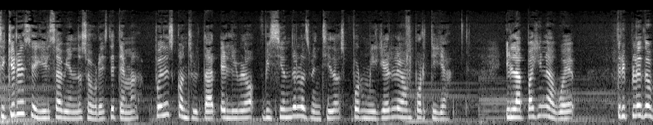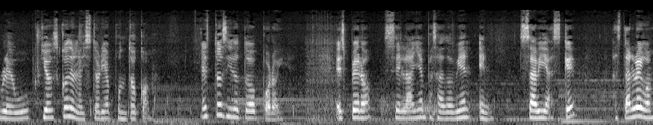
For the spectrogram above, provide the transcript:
Si quieres seguir sabiendo sobre este tema, puedes consultar el libro Visión de los Vencidos por Miguel León Portilla y la página web www.kioscodelahistoria.com. Esto ha sido todo por hoy. Espero se la hayan pasado bien en ¿Sabías qué? Hasta luego.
